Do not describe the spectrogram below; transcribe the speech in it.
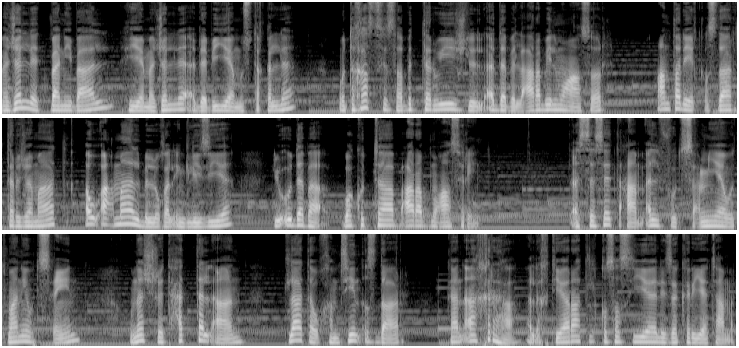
مجلة بانيبال هي مجلة أدبية مستقلة متخصصة بالترويج للأدب العربي المعاصر عن طريق إصدار ترجمات أو أعمال باللغة الإنجليزية لأدباء وكتاب عرب معاصرين. تأسست عام 1998 ونشرت حتى الآن 53 إصدار كان آخرها الاختيارات القصصية لزكريا تامر.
